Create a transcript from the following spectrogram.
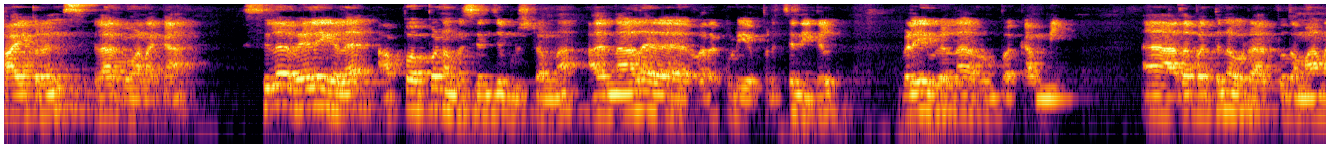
ஹாய் ஃப்ரெண்ட்ஸ் எல்லாருக்கும் வணக்கம். சில வேலைகளை அப்பப்போ நம்ம செஞ்சு முடிச்சிட்டோம்னா அதனால் வரக்கூடிய பிரச்சனைகள் விளைவுகள்லாம் ரொம்ப கம்மி. அதை பற்றின ஒரு அற்புதமான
